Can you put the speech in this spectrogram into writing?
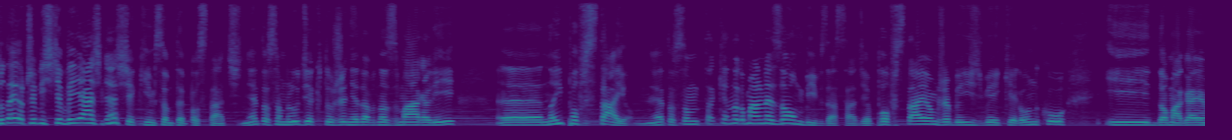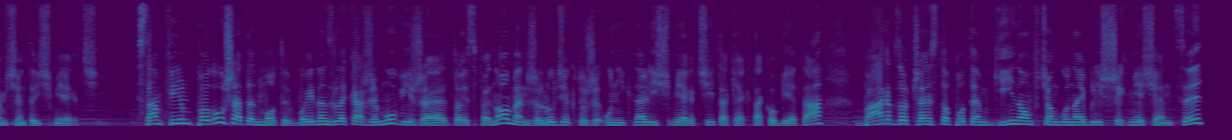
Tutaj oczywiście wyjaśnia się, kim są te postaci. Nie? To są ludzie, którzy niedawno zmarli, e, no i powstają. Nie? To są takie normalne zombie w zasadzie. Powstają, żeby iść w jej kierunku i domagają się tej śmierci. Sam film porusza ten motyw, bo jeden z lekarzy mówi, że to jest fenomen, że ludzie, którzy uniknęli śmierci, tak jak ta kobieta, bardzo często potem giną w ciągu najbliższych miesięcy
